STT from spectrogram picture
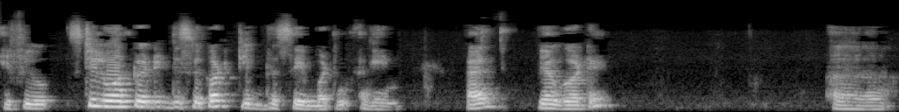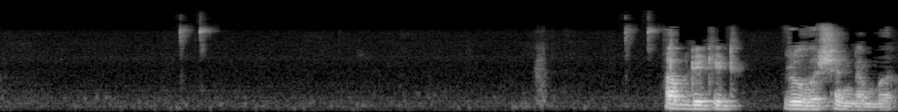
If you still want to edit this record click the save button again. And we have got a uh, updated row version number.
